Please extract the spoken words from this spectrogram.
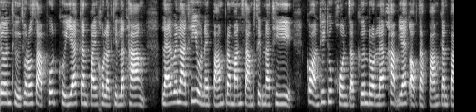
เดินถือโทรศัพท์พูดคุยแยกกันไปคนละทิศละทาง และเวลาที่อยู่ในปั๊มประมาณ 30 นาที ก่อนที่ทุกคนจะขึ้นรถและขับแยกออกจากปั๊มกันไป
